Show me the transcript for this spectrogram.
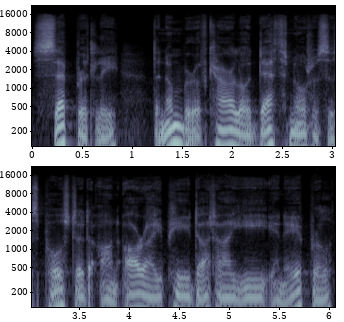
Separately, the number of Carlow death notices posted on RIP.ie in April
